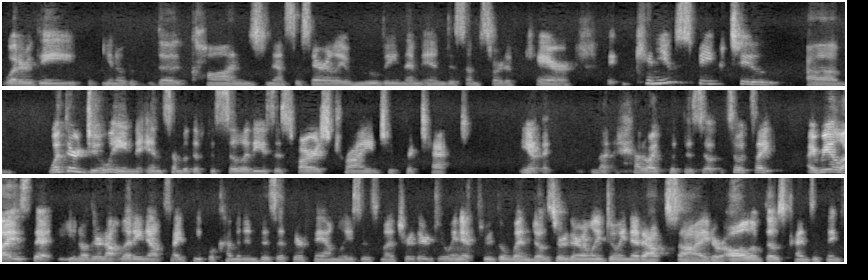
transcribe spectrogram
what are the you know the, the cons necessarily of moving them into some sort of care. Can you speak to um, what they're doing in some of the facilities as far as trying to protect? You know, how do I put this? So so it's like I realize that, you know, they're not letting outside people come in and visit their families as much, or they're doing it through the windows, or they're only doing it outside, or all of those kinds of things.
